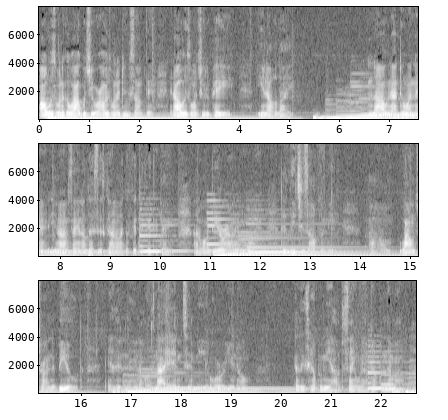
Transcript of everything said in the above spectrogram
always want to go out with you or always want to do something and always want you to pay, you know, like, no, we're not doing that, you know what I'm saying? Unless it's kind of like a 50 50 thing. I don't want to be around anyone that leeches off of me um, while I'm trying to build. And then, you know, it's not adding to me or, you know, at least helping me out the same way I'm helping them out.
